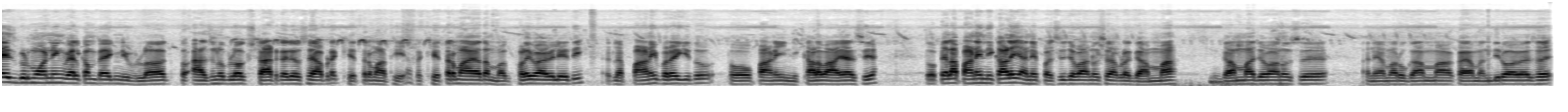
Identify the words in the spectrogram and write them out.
guys good morning welcome back new vlog તો આજનો બ્લોગ સ્ટાર્ટ કર્યો છે આપણે ખેતરમાંથી. આપણે ખેતરમાં આવ્યા હતા, મગફળી વાવેલી હતી, એટલે પાણી ભરાઈ ગયું તો પાણી નીકાળવા આવ્યા છીએ. તો પહેલાં પાણી નીકાળી અને પછી જવાનું છે આપણે ગામમાં. ગામમાં જવાનું છે અને અમારું ગામમાં કયા મંદિરો આવ્યા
